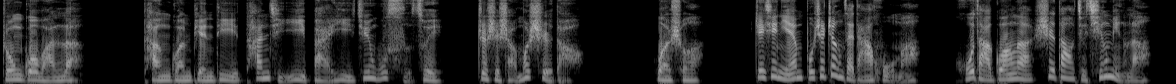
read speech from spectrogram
中国完了，贪官遍地，贪几亿、百亿均无死罪，这是什么世道？”我说。这些年不是正在打虎吗？虎打光了，世道就清明了。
